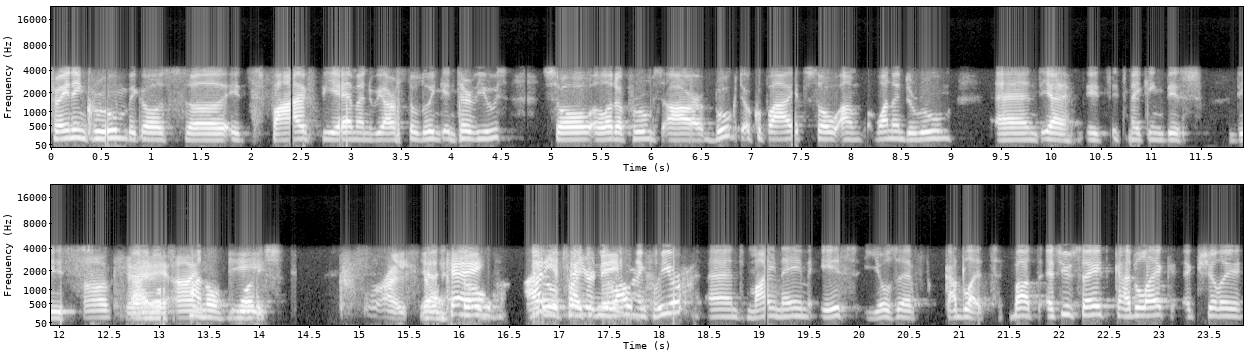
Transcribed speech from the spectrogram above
training room because uh, it's 5 p.m. and we are still doing interviews. So a lot of rooms are booked, occupied. So I'm one in the room, and yeah, it's it's making this this Okay. kind of geez voice. Christ. Yeah. Okay. So How I do will you try your to be loud and clear. And my name is Josef Kadlec. But as you said, Cadillac, actually,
